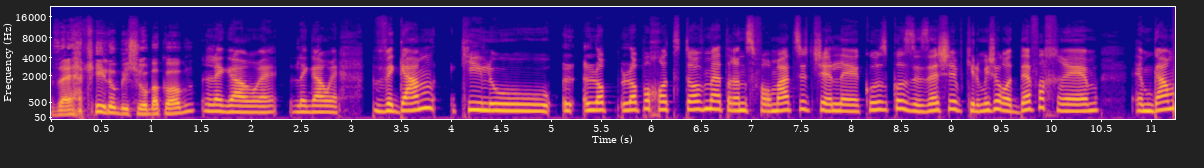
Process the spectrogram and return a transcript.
זה היה כאילו משום מקום. לגמרי, לגמרי. וגם, כאילו, לא, לא פחות טוב מהטרנספורמציות של אה, קוזקו, זה זה שכאילו מי שרודף אחריהם, הם גם,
